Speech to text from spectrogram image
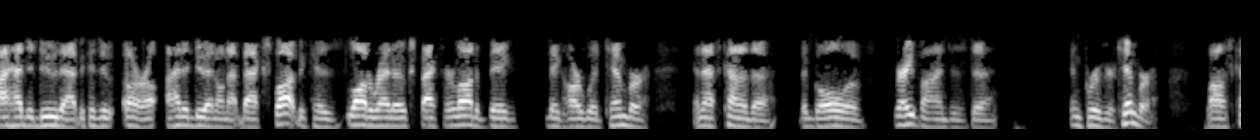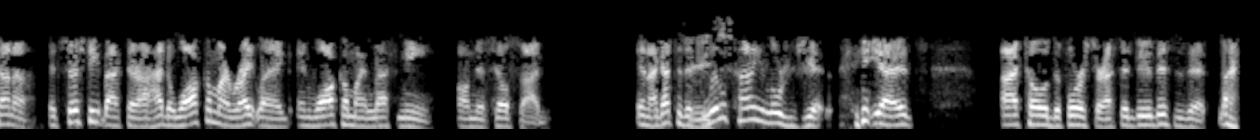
I had to do that because it, or I had to do that on that back spot because a lot of red oaks back there, a lot of big, big hardwood timber, and that's kind of the the goal of grapevines is to improve your timber. Well, it's kind of it's so steep back there. I had to walk on my right leg and walk on my left knee on this hillside, and I got to this Jeez. little tiny little jit. yeah, it's. I told the forester, I said, "Dude, this is it. Like,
